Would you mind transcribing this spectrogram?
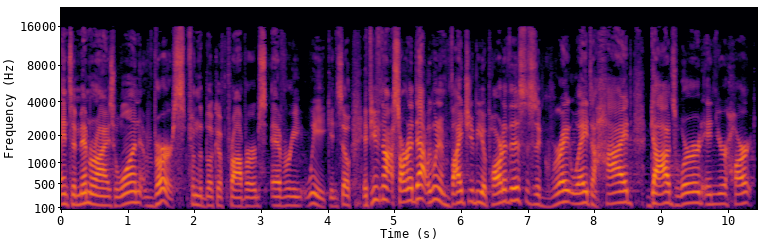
and to memorize one verse from the book of Proverbs every week. And so, if you've not started that, we want to invite you to be a part of this. This is a great way to hide God's word in your heart.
